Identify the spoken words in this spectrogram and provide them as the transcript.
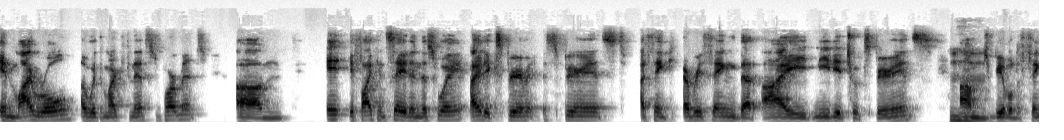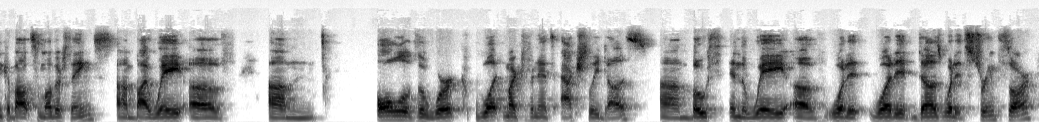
in my role uh, with the microfinance department um, if i can say it in this way i had experiment, experienced i think everything that i needed to experience um, mm-hmm. um, to be able to think about some other things um, by way of um, all of the work what microfinance actually does um, both in the way of what it what it does what its strengths are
